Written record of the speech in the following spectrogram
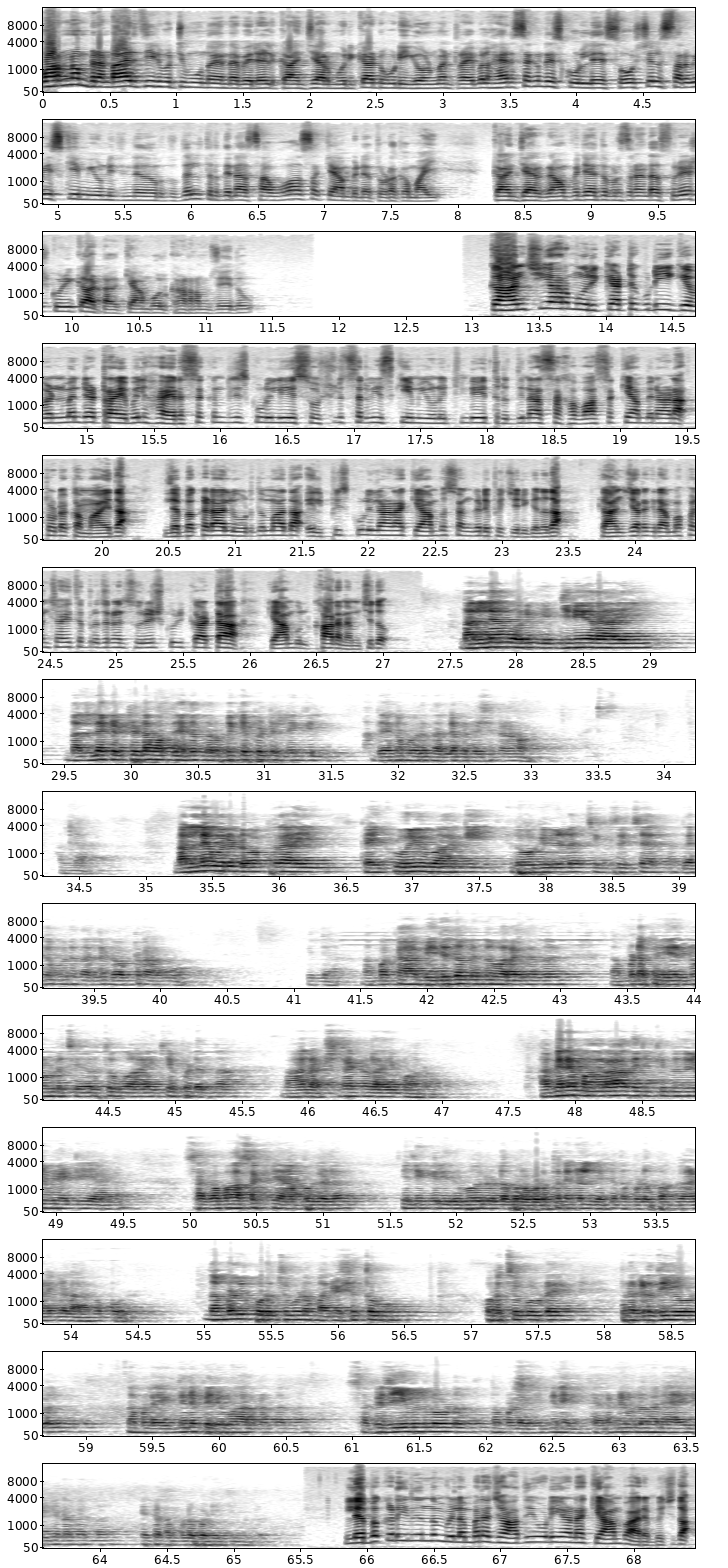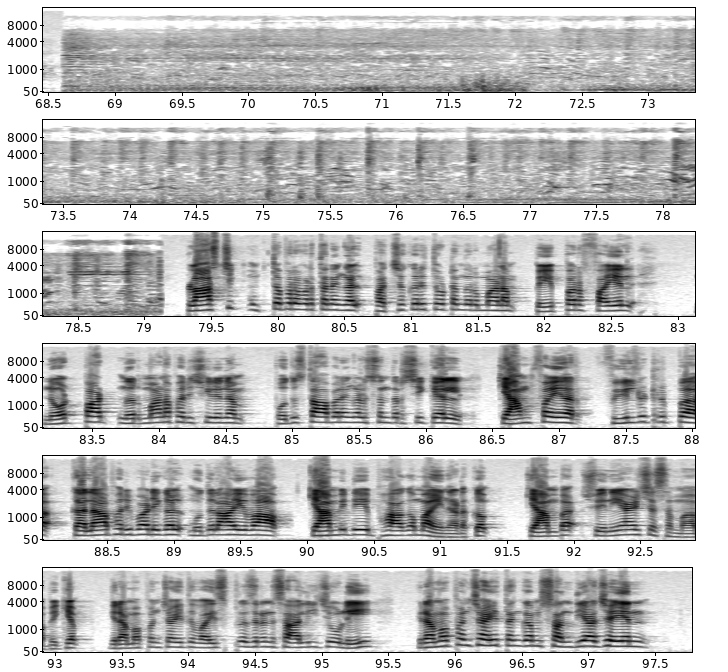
വർണം രണ്ടായിരത്തി ഇരുപത്തി മൂന്ന് എന്ന പേരിൽ Kanchiyar Murikkattukudi government tribal higher secondary സ്കൂളിലെ സോഷ്യൽ സർവീസ് സ്കീം യൂണിറ്റിന്റെ നേതൃത്വത്തിൽ ത്രിദിന സഹവാസ ക്യാമ്പിന് തുടക്കമായി. കാഞ്ചിയാർ ഗ്രാമപഞ്ചായത്ത് പ്രസിഡന്റ് സുരേഷ് കുഴിക്കാട്ട് ക്യാമ്പ് ഉദ്ഘാടനം ചെയ്തു. Kanchiyar Murikkattukudi government tribal higher secondary സ്കൂളിലെ സോഷ്യൽ സർവീസ് സ്കീം യൂണിറ്റിന്റെ ത്രിദിന സഹവാസ ക്യാമ്പിനാണ് തുടക്കമായത്. ലബക്കട ലൂർദുമാത എൽ പി സ്കൂളിലാണ് ക്യാമ്പ് സംഘടിപ്പിച്ചിരിക്കുന്നത്. കാഞ്ചിയാർ ഗ്രാമപഞ്ചായത്ത് പ്രസിഡന്റ് സുരേഷ് കുഴിക്കാട്ട് ക്യാമ്പ് ഉദ്ഘാടനം ചെയ്തു. നല്ല ഒരു എഞ്ചിനീയറായി നല്ല കെട്ടിടം അദ്ദേഹം നിർമ്മിക്കപ്പെട്ടില്ലെങ്കിൽ അദ്ദേഹം ഒരു നല്ല മനുഷ്യനാണോ? അല്ല. നല്ല ഒരു ഡോക്ടറായി കൈക്കൂലി വാങ്ങി രോഗികളെ ചികിത്സിച്ചാൽ അദ്ദേഹം ഒരു നല്ല ഡോക്ടറാകുമോ? ഇല്ല. നമുക്ക് ആ ബിരുദം എന്ന് പറയുന്നത് നമ്മുടെ പേരിനോട് ചേർത്ത് വായിക്കപ്പെടുന്ന നാലക്ഷരങ്ങളായി മാറും. അങ്ങനെ മാറാതിരിക്കുന്നതിന് വേണ്ടിയാണ് സഹവാസ ക്യാമ്പുകൾ ഇല്ലെങ്കിൽ ഇതുപോലുള്ള പ്രവർത്തനങ്ങളിലേക്ക് നമ്മൾ പങ്കാളികളാകുമ്പോൾ നമ്മൾ കുറച്ചുകൂടെ മനുഷ്യത്വവും കുറച്ചുകൂടെ പ്രകൃതിയോട് നമ്മൾ എങ്ങനെ പെരുമാറണമെന്ന് സഹജീവികളോട് നമ്മൾ എങ്ങനെ കരുണയുള്ളവനായിരിക്കണമെന്ന് ഒക്കെ നമ്മൾ പഠിക്കുന്നത്. ലബക്കടിയിൽ നിന്നും വിളംബര ജാഥയോടെയാണ് ക്യാമ്പ് ആരംഭിച്ചത്. പ്ലാസ്റ്റിക് മുക്ത പ്രവർത്തനങ്ങൾ പച്ചക്കറിത്തോട്ട നിർമ്മാണം പേപ്പർ ഫയൽ നോട്ട്പാഡ് നിർമ്മാണ പരിശീലനം പൊതുസ്ഥാപനങ്ങൾ സന്ദർശിക്കൽ ക്യാമ്പ് ഫയർ ഫീൽഡ് ട്രിപ്പ് കലാപരിപാടികൾ മുതലായവ ക്യാമ്പിന്റെ ഭാഗമായി നടക്കും. ക്യാമ്പ് ശനിയാഴ്ച സമാപിക്കും. ഗ്രാമപഞ്ചായത്ത് വൈസ് പ്രസിഡന്റ് സാലി ജോളി ഗ്രാമപഞ്ചായത്ത് അംഗം Sandhya Jayan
